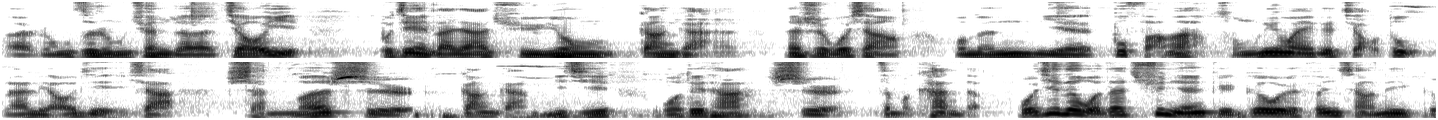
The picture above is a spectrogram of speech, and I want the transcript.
呃融资融券的交易，不建议大家去用杠杆。但是我想，我们也不妨啊，从另外一个角度来了解一下什么是杠杆，以及我对它是怎么看的。我记得我在去年给各位分享那个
